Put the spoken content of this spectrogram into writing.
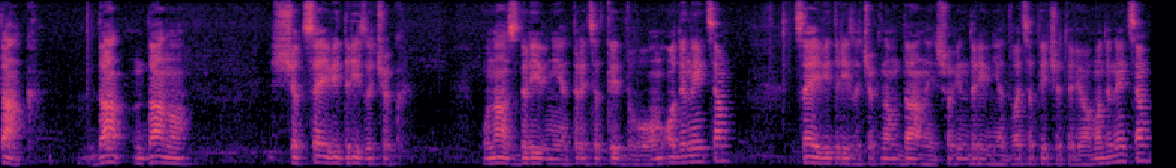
Так, да, дано що цей відрізочок у нас дорівнює 32 одиницям. Цей відрізочок нам даний, що він дорівнює 24 одиницям.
